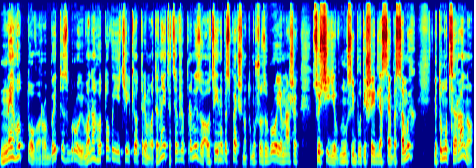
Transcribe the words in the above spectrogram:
не готова робити зброю. Вона готова її тільки отримувати. Знаєте, це вже принизу, але це і небезпечно, тому що зброя в наших сусідів мусить бути ще й для себе самих, і тому це рано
